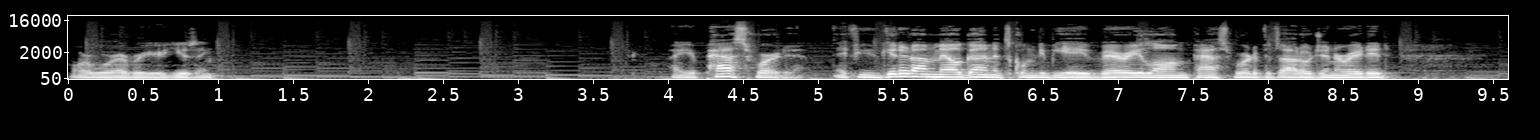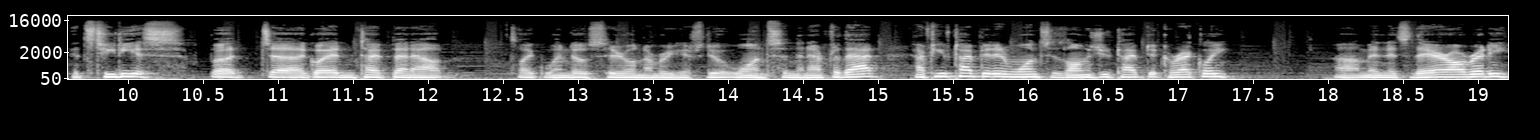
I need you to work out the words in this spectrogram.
or wherever you're using. Uh, your password. If you get it on Mailgun, it's going to be a very long password if it's auto-generated. It's tedious, but uh, go ahead and type that out. It's like Windows serial number. You have to do it once. And then after that, after you've typed it in once, as long as you typed it correctly, um, and it's there already,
